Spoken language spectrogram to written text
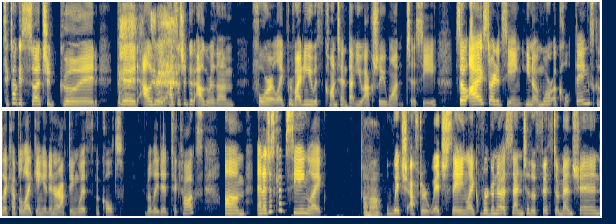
TikTok is such a good good algorithm. Has such a good algorithm for like providing you with content that you actually want to see. So I started seeing, you know, more occult things because I kept liking and interacting with occult related TikToks. Um and I just kept seeing like Uh huh. witch after witch saying like we're gonna ascend to the fifth dimension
